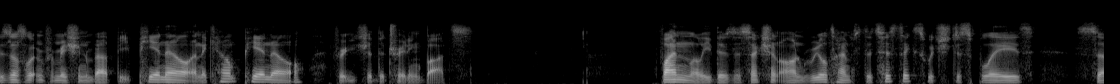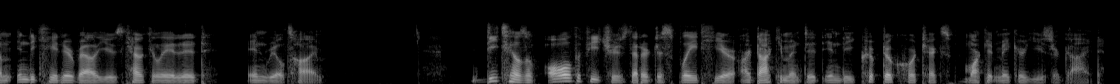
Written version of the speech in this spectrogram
There's also information about the P&L and account P&L for each of the trading bots. Finally, there's a section on real-time statistics which displays some indicator values calculated in real time. Details of all the features that are displayed here are documented in the CryptoCortex Market Maker user guide.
